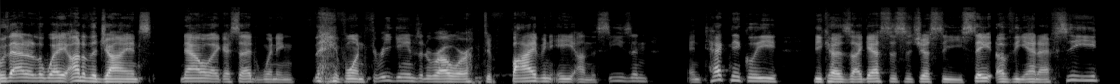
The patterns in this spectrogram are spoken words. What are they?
with that out of the way, onto the Giants. Now, like I said, winning, they've won three games in a row or up to five and eight on the season. And technically, because I guess this is just the state of the NFC,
